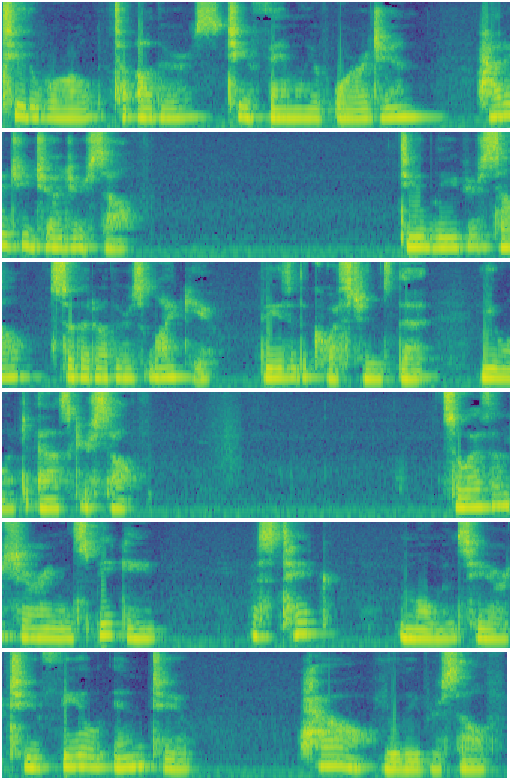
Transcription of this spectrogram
to the world, to others, to your family of origin? How did you judge yourself? Do you leave yourself so that others like you? These are the questions that you want to ask yourself. So, as I'm sharing and speaking, Let's take moments here to feel into how you leave yourself.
